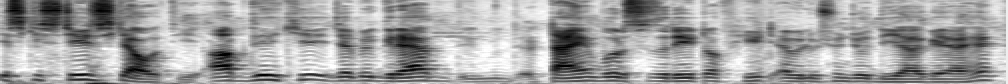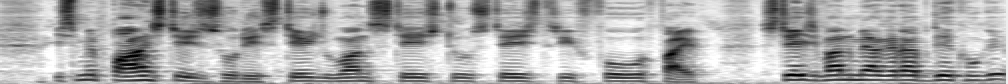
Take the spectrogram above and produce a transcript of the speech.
इसकी स्टेज क्या होती है? आप देखिए, जब ये graph time versus rate of heat evolution जो दिया गया है, इसमें पाँच स्टेजेस हो रही है। Stage one stage two stage three four five stage one में अगर आप देखोगे,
